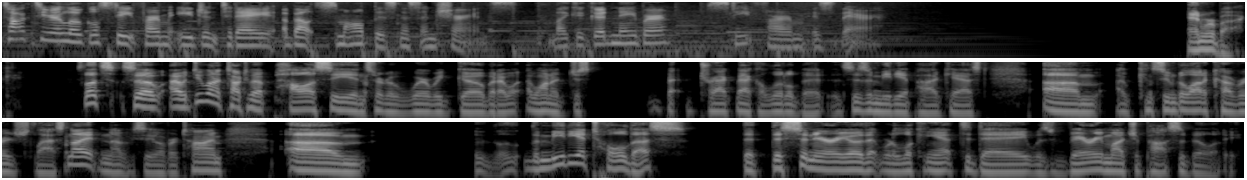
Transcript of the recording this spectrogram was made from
Talk to your local State Farm agent today about small business insurance. Like a good neighbor, State Farm is there. And we're back. So let's. So I do want to talk about policy and sort of where we go, but I, w- I want to just track back a little bit. This is a media podcast. Um, I consumed a lot of coverage last night, and obviously over time. Um, the media told us that this scenario that we're looking at today was very much a possibility.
